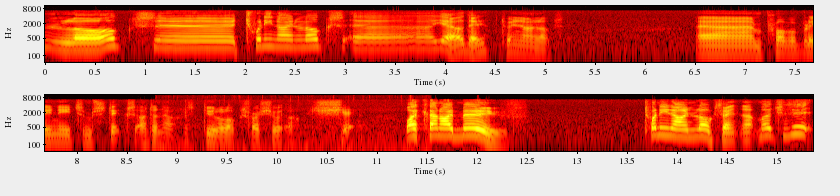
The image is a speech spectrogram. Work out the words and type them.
Logs, uh, 29 logs, uh, yeah, I'll do, 29 logs. And probably need some sticks, I don't know, let's do the logs first, shall we? Oh, shit. Why can't I move? 29 logs ain't that much, is it?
